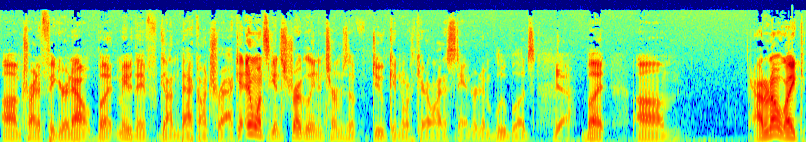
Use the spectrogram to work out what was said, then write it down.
um, trying to figure it out. But maybe they've gotten back on track. And once again, struggling in terms of Duke and North Carolina standard and blue bloods. Yeah, But um, I don't know. Like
